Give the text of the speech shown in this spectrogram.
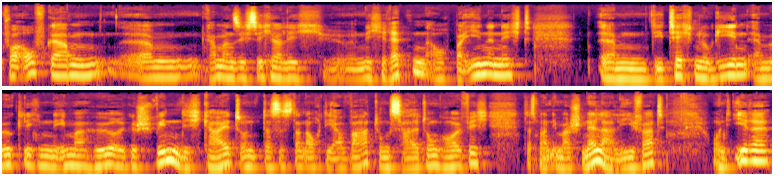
vor Aufgaben ähm, kann man sich sicherlich nicht retten, auch bei Ihnen nicht. Ähm, die Technologien ermöglichen eine immer höhere Geschwindigkeit und das ist dann auch die Erwartungshaltung häufig, dass man immer schneller liefert. Und Ihre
